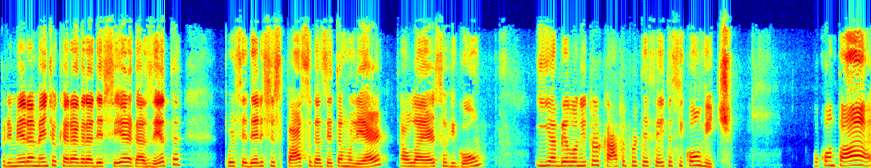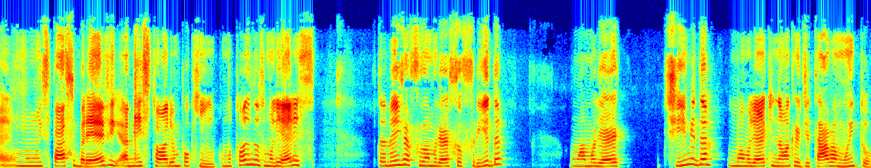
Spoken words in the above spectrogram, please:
Primeiramente, eu quero agradecer a Gazeta por ceder este espaço Gazeta Mulher ao Laércio Rigon e a Beloni Turcato por ter feito esse convite. Vou contar num espaço breve a minha história um pouquinho. Como todas as mulheres, também já fui uma mulher sofrida, uma mulher tímida, uma mulher que não acreditava muito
